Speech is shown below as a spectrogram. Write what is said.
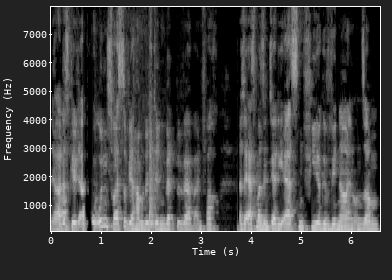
Ja, das gilt auch für uns. Weißt du, wir haben durch den Wettbewerb einfach, also erstmal sind ja die ersten vier Gewinner in unserem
